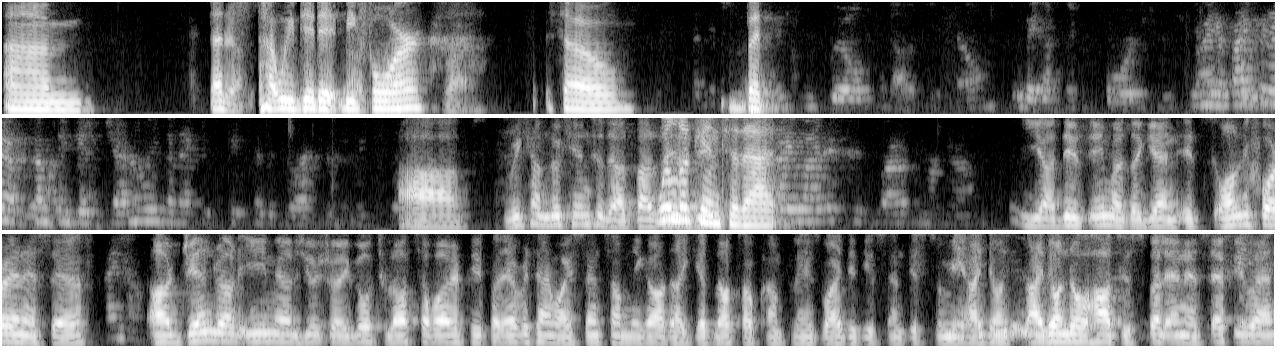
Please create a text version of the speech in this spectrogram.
Um, That's Yes. how we did it before, Right. so, but, If I could have something just generally, then I could speak to the director. Uh, we can look into that, but. we'll look this- into that. Yeah, these emails, again, it's only for NSF. Our general emails usually go to lots of other people. Every time I send something out, I get lots of complaints. Why did you send this to me? I don't, I don't know how to spell NSF even.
